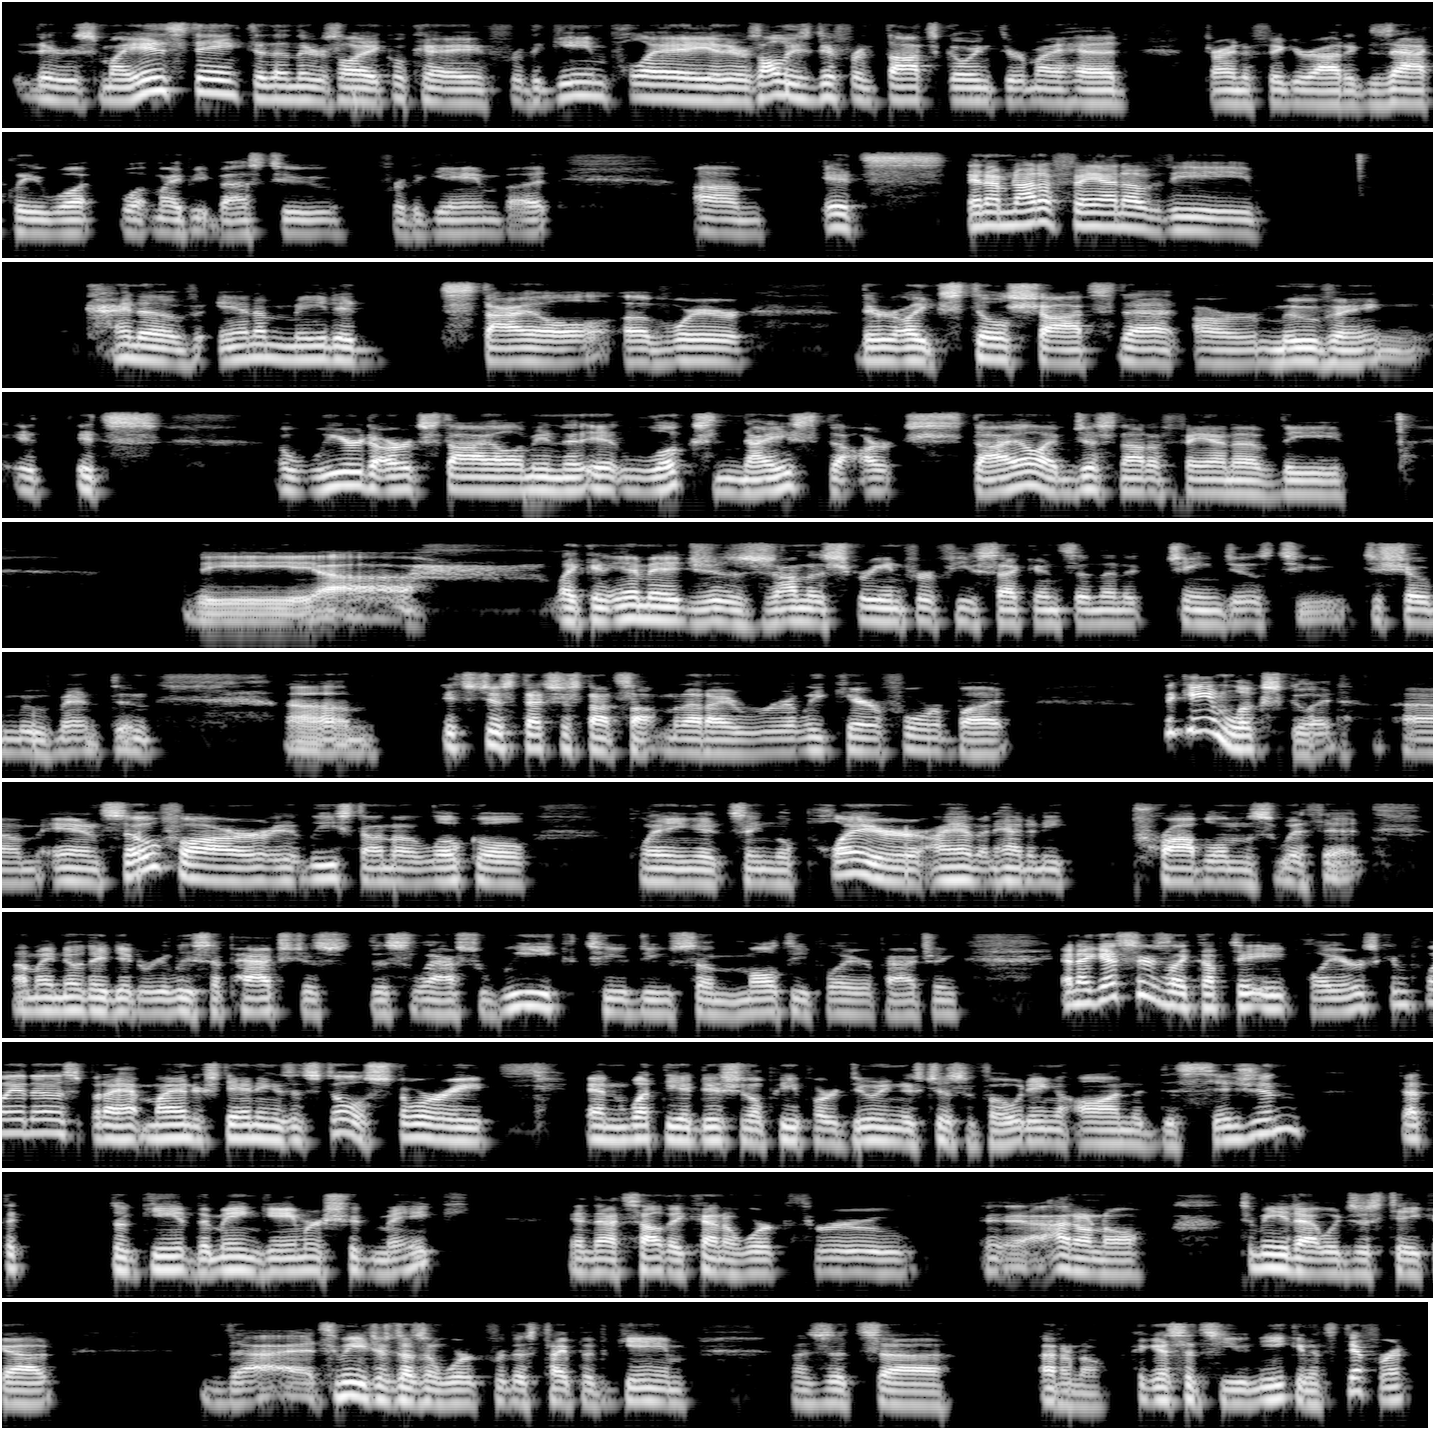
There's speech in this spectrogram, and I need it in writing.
there's my instinct and then there's like okay for the gameplay there's all these different thoughts going through my head trying to figure out exactly what what might be best to for the game but um it's and i'm not a fan of the kind of animated style of where they're like still shots that are moving. It it's a weird art style. I mean it looks nice the art style. I'm just not a fan of the the uh, like an image is on the screen for a few seconds and then it changes to to show movement. And um, it's just that's just not something that I really care for but the game looks good. Um, and so far at least on a local playing it single player I haven't had any problems with it. Um, I know they did release a patch just this last week to do some multiplayer patching, and I guess there's like up to eight players can play this. But I have, my understanding is it's still a story, and what the additional people are doing is just voting on the decision that the the game the main gamer should make, and that's how they kind of work through. I don't know. To me, that would just take out that. To me, it just doesn't work for this type of game, as it's uh I don't know. I guess it's unique and it's different.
